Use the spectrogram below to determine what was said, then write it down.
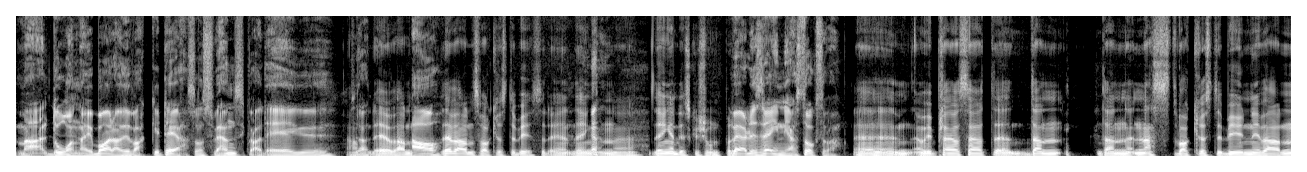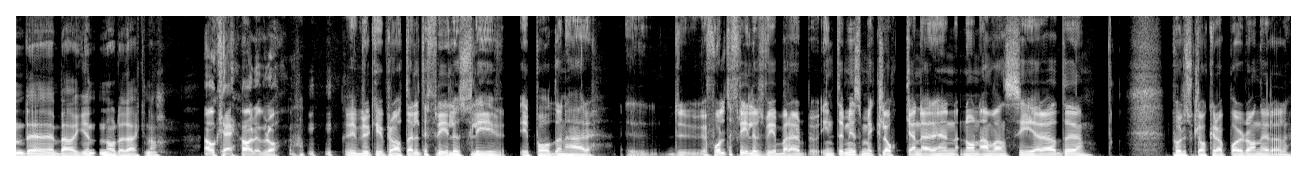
man dånar ju bara hur vackert det är som svensk. Va? Det är ju... Ja, det, är världens, Ja. det är världens vackraste by, så det, det, är, ingen, eh, det är ingen diskussion på det. Världens regnigaste också va? Eh, vi pleier å si at eh, den, den nest vakreste byen i verden, det är Bergen når det räknar. Okej, ja det är bra. Vi brukar ju prata lite friluftsliv i podden här. Du, jag får lite friluftsvibbar här, inte minst med klockan där. Är det någon avancerad eh, pulsklocka du har på dig Daniel? Eller?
